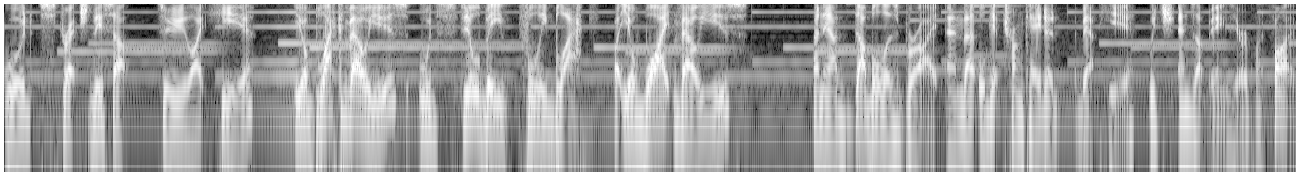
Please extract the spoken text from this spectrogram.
would stretch this up to like here, your black values would still be fully black, but your white values are now double as bright, and that will get truncated about here, which ends up being 0.5.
